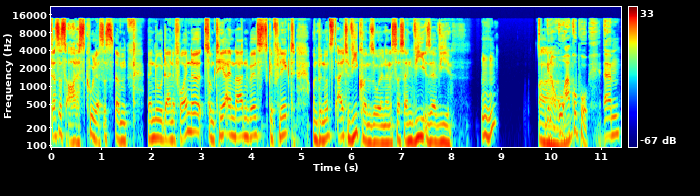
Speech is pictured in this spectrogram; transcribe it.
Das ist, oh, das ist cool. Das ist, ähm, wenn du deine Freunde zum Tee einladen willst, gepflegt und benutzt alte Wie-Konsolen, dann ist das ein Vis-a-vis. Mhm. Ah. Genau. Oh, apropos. Ähm,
